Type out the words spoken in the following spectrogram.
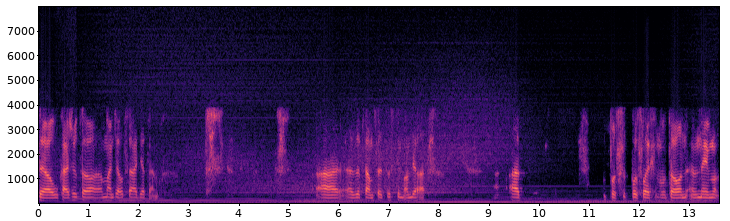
To ukážu to manželce a dětem. A, a zeptám se, co s tím mám dělat a pos, poslechnu to nejm,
